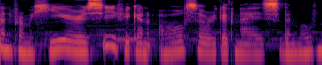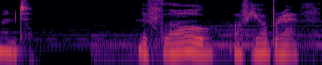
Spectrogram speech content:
And from here, see if you can also recognize the movement, the flow of your breath.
